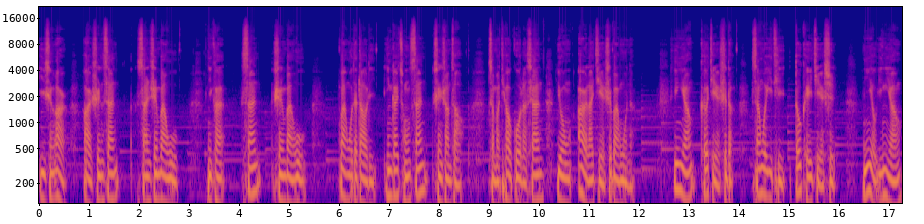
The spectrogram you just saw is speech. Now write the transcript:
一生二，二生三，三生万物。”你看，三生万物，万物的道理应该从三身上找，怎么跳过了三，用二来解释万物呢？阴阳可解释的，三位一体都可以解释。你有阴阳，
